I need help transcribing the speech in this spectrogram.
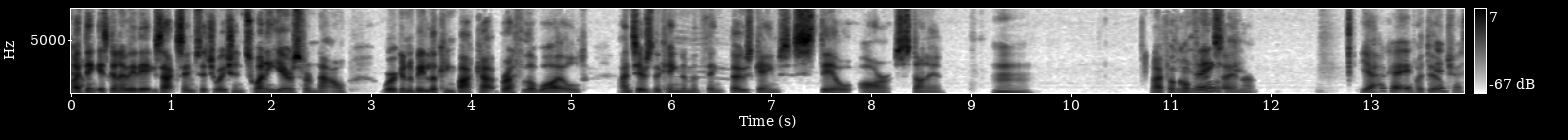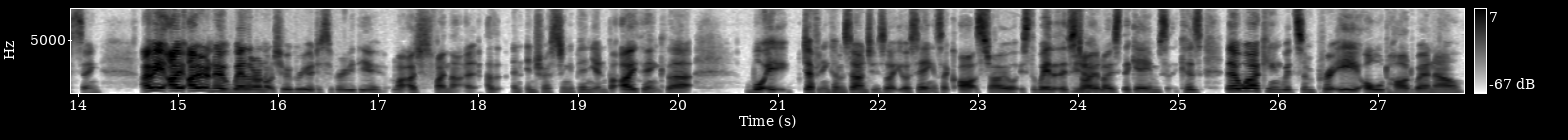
I think it's going to be the exact same situation. Twenty years from now, we're going to be looking back at Breath of the Wild and Tears of the Kingdom and think those games still are stunning. Hmm. I feel Do confident saying that. Yeah, Okay, I do. interesting. I mean, I, I don't know whether or not to agree or disagree with you. Like, I just find that a, a- an interesting opinion. But I think that what it definitely comes down to is like you're saying, it's like art style. It's the way that they've Yeah. stylized the games because they're working with some pretty old hardware now.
